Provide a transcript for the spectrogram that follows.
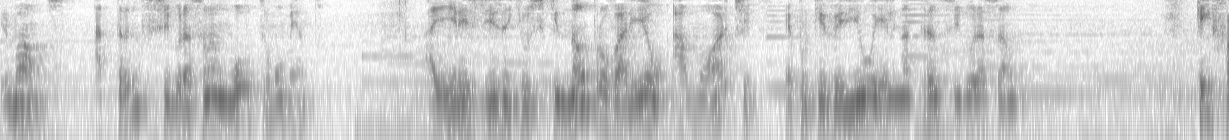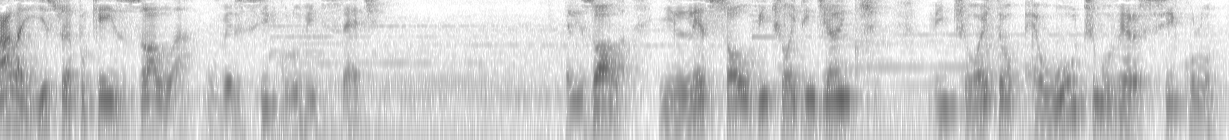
Irmãos, a transfiguração é um outro momento. Aí eles dizem que os que não provariam a morte é porque veriam ele na transfiguração. Quem fala isso é porque isola o versículo 27. Ele isola e lê só o 28 em diante. 28 é o último versículo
